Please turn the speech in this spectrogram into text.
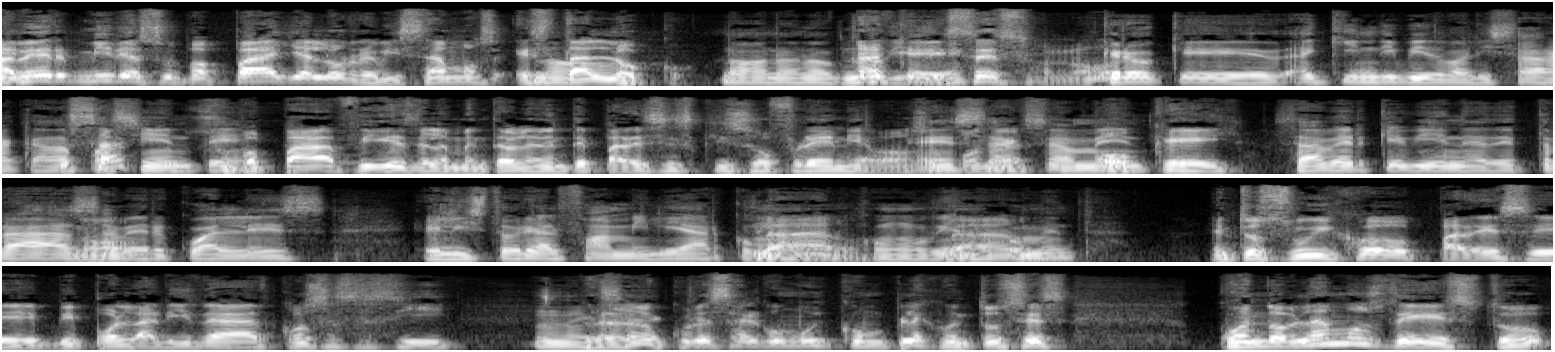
a ver, mire a su papá, ya lo revisamos, está loco. No, no, no. Nadie dice eso, ¿no? Creo que hay que individualizar a cada paciente. Su papá, fíjese, lamentablemente padece esquizofrenia, vamos a poner Exactamente. Saber qué viene detrás, saber cuál es el historial familiar, como, como bien lo comenta. Entonces su hijo padece bipolaridad, cosas así. Pero la locura es algo muy complejo. Entonces, cuando hablamos de esto,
